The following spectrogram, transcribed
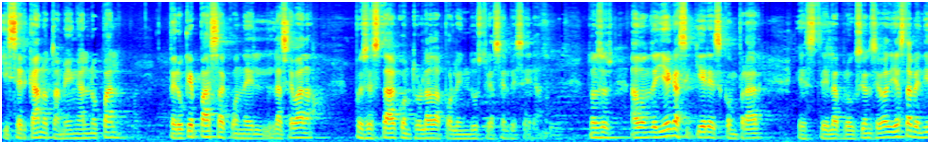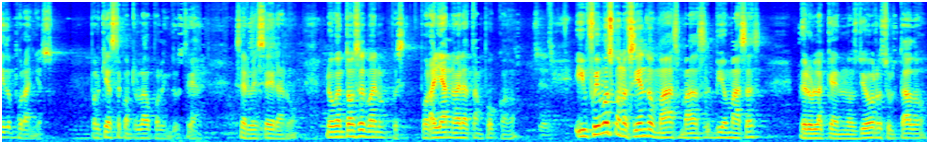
y cercano también al nopal. Pero ¿qué pasa con la cebada? Pues está controlada por la industria cervecera. Entonces, a donde llega si quieres comprar este, la producción de cebada, ya está vendido por años, porque ya está controlado por la industria cervecera, ¿no? Luego entonces, bueno, pues por allá no era tampoco, ¿no? Y fuimos conociendo más, más biomasas, pero la que nos dio resultado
